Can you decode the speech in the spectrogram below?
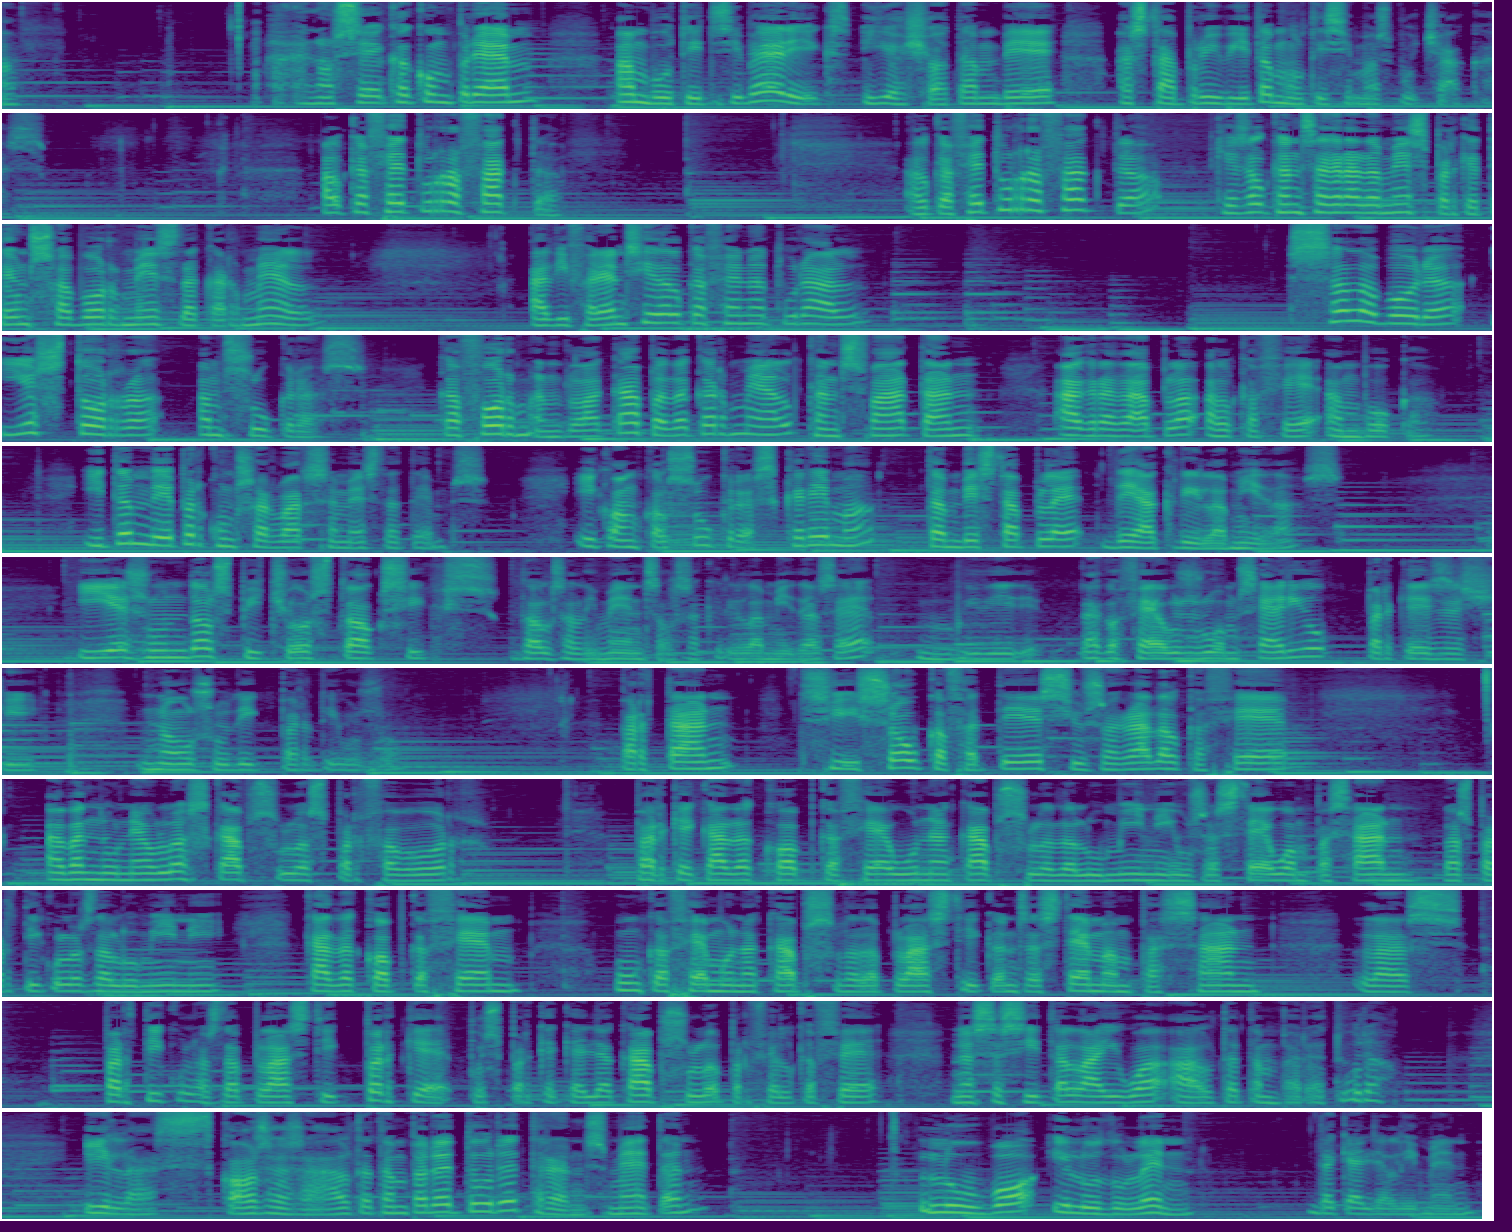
a no sé que comprem embotits ibèrics, i això també està prohibit a moltíssimes butxaques. El cafè torrefacte. El cafè torrefacte, que és el que ens agrada més perquè té un sabor més de carmel, a diferència del cafè natural, s'elabora i es torra amb sucres, que formen la capa de carmel que ens fa tan agradable el cafè en boca. I també per conservar-se més de temps. I com que el sucre es crema, també està ple d'acrilamides. I és un dels pitjors tòxics dels aliments, els acrilamides, eh? Vull dir, agafeu-ho en sèrio perquè és així, no us ho dic per dir-vos-ho. Per tant, si sou cafeters, si us agrada el cafè, abandoneu les càpsules, per favor, perquè cada cop que feu una càpsula d'alumini us esteu empassant les partícules d'alumini, cada cop que fem un cafè amb una càpsula de plàstic ens estem empassant les partícules de plàstic. Per què? Pues perquè aquella càpsula, per fer el cafè, necessita l'aigua a alta temperatura. I les coses a alta temperatura transmeten lo bo i lo dolent d'aquell aliment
